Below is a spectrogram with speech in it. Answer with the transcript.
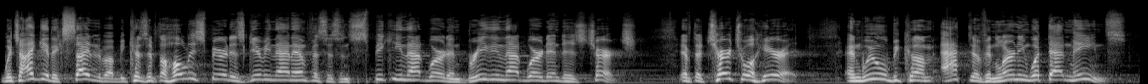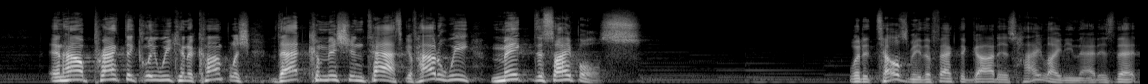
Which I get excited about because if the Holy Spirit is giving that emphasis and speaking that word and breathing that word into His church, if the church will hear it and we will become active in learning what that means and how practically we can accomplish that commission task of how do we make disciples. What it tells me, the fact that God is highlighting that, is that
